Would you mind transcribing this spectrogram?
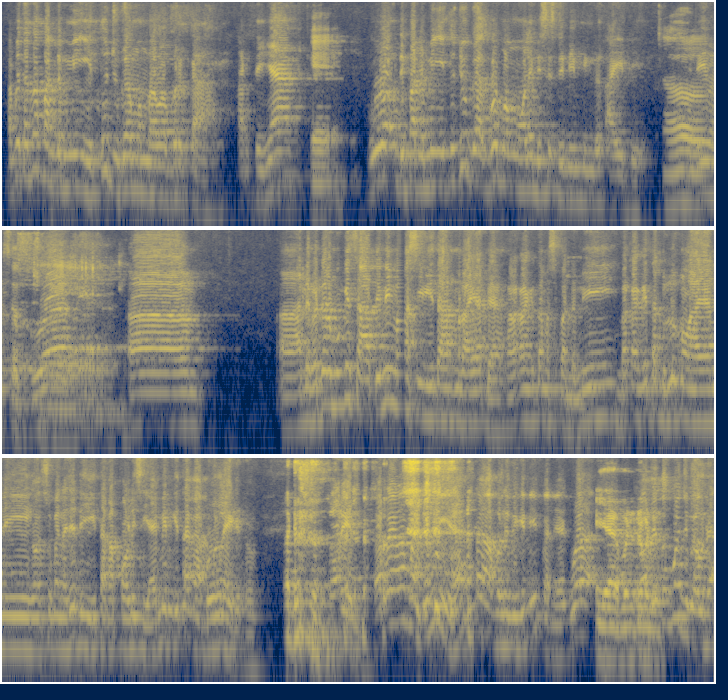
Tapi ternyata pandemi itu juga membawa berkah. Artinya okay. gue di pandemi itu juga gue mau mulai bisnis di bimbing.id. Oh, Jadi maksud okay. gue uh, ada benar mungkin saat ini masih di tahap merayap ya, karena kan kita masih pandemi. Bahkan kita dulu melayani konsumen aja di ditangkap polisi. I mean kita nggak boleh gitu. Aduh. Karena emang pandemi ya, kita nggak boleh bikin event ya. Gua, iya benar. Waktu itu gue juga udah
